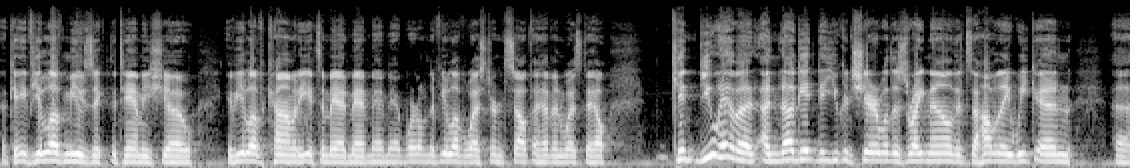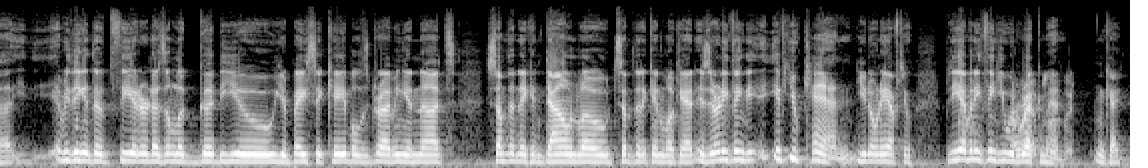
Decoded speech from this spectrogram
Okay, if you love music, The Tammy Show. If you love comedy, It's a Mad, Mad, Mad, Mad World. And if you love Western, South of Heaven, West of Hell. Can do you have a, a nugget that you can share with us right now? That's a holiday weekend. Uh, everything at the theater doesn't look good to you. Your basic cable is driving you nuts. Something they can download. Something they can look at. Is there anything that, if you can, you don't have to. But do you have anything you would Oh, recommend? absolutely. Okay.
